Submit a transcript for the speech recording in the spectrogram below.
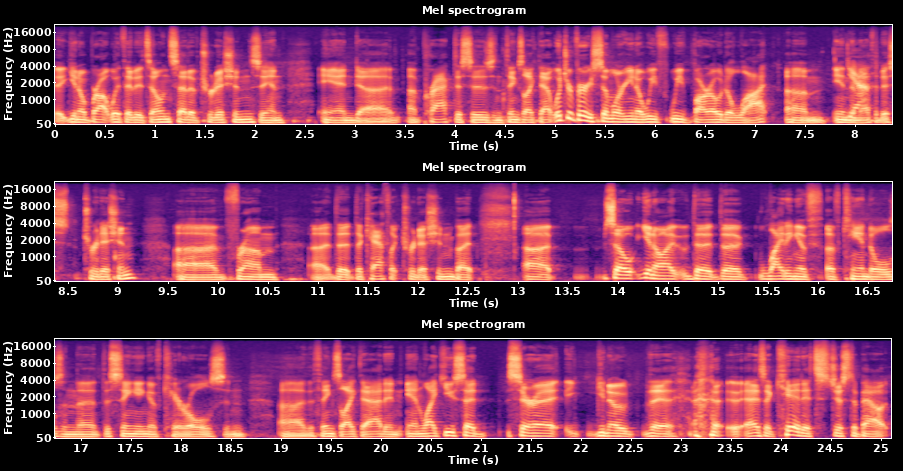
you know brought with it its own set of traditions and and uh, uh, practices and things like that, which are very similar. You know, we've we've borrowed a lot um, in the yeah. Methodist tradition uh, from uh, the the Catholic tradition, but uh, so you know I, the the lighting of, of candles and the the singing of carols and uh, the things like that, and and like you said, Sarah, you know the as a kid, it's just about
